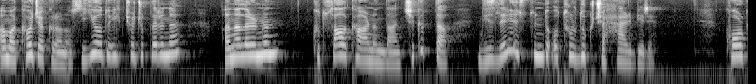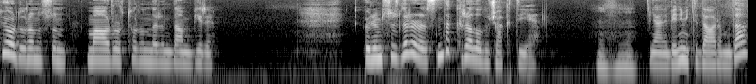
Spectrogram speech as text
Ama koca Kronos yiyordu ilk çocuklarını analarının kutsal karnından çıkıp da dizleri üstünde oturdukça her biri. Korkuyordu Uranüs'ün mağrur torunlarından biri. Ölümsüzler arasında kral olacak diye. Yani benim iktidarımı da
